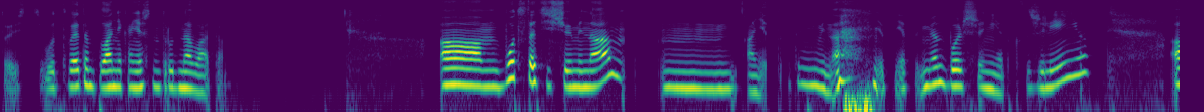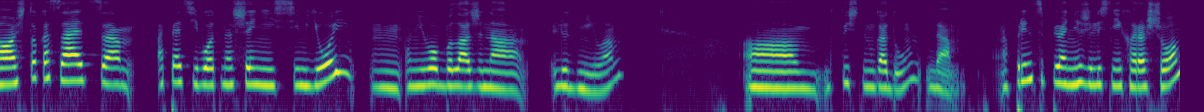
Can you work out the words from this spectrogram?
То есть вот в этом плане, конечно, трудновато. А, вот, кстати, еще имена. А, нет, это не имена. нет, нет, имен больше нет, к сожалению. А, что касается опять его отношений с семьей, у него была жена Людмила а, в 2000 году, да. В принципе, они жили с ней хорошо,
